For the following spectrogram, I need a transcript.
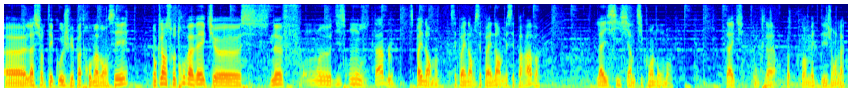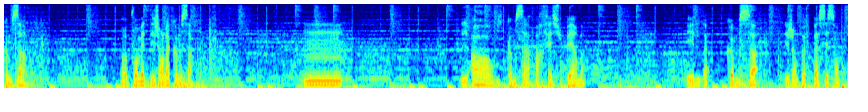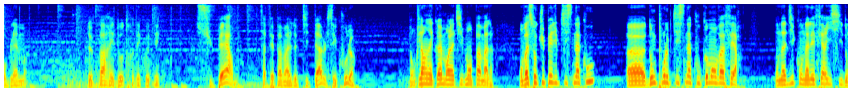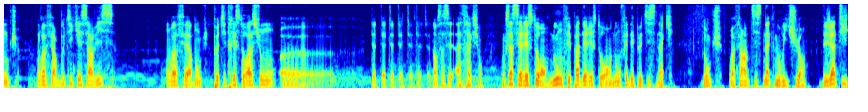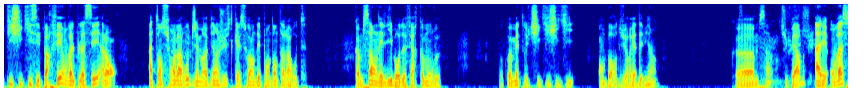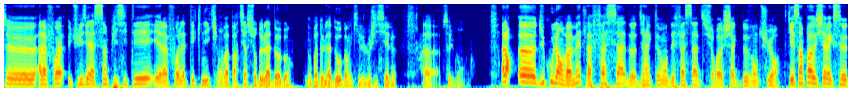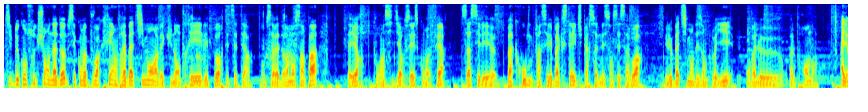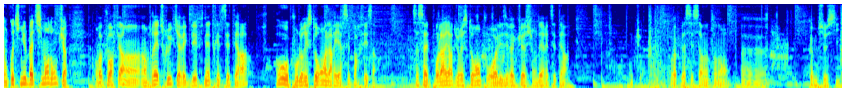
euh, Là sur le teco je vais pas trop m'avancer donc là on se retrouve avec 9, 10, 11 tables. C'est pas énorme. Hein. C'est pas énorme, c'est pas énorme, mais c'est pas grave. Là ici, il y a un petit coin d'ombre. Tac. Donc là, on va pouvoir mettre des gens là comme ça. On va pouvoir mettre des gens là comme ça. Hmm. Oh oui, comme ça. Parfait, superbe. Et là, comme ça, les gens peuvent passer sans problème de part et d'autre des côtés. Superbe ça fait pas mal de petites tables, c'est cool. Donc là on est quand même relativement pas mal. On va s'occuper du petit snaku. Euh, donc pour le petit snaku, comment on va faire? On a dit qu'on allait faire ici, donc on va faire boutique et service. On va faire donc petite restauration. Euh... Non ça c'est attraction. Donc ça c'est restaurant. Nous on fait pas des restaurants, nous on fait des petits snacks. Donc on va faire un petit snack nourriture. Déjà Tiki Shiki c'est parfait, on va le placer. Alors attention à la route, j'aimerais bien juste qu'elle soit indépendante à la route. Comme ça, on est libre de faire comme on veut. Donc on va mettre le Chiki Chiki en bordure, regardez bien. Comme ça, superbe. Allez, on va se, à la fois utiliser la simplicité et à la fois la technique. On va partir sur de l'Adobe, non pas de l'Adobe, hein, qui est le logiciel euh, absolument... Alors, euh, du coup là on va mettre la façade, directement des façades sur euh, chaque devanture. Ce qui est sympa aussi avec ce type de construction en Adobe, c'est qu'on va pouvoir créer un vrai bâtiment avec une entrée, des portes, etc. Donc ça va être vraiment sympa. D'ailleurs, pour ainsi dire, vous savez ce qu'on va faire? Ça, c'est les euh, backrooms, enfin c'est les backstage, personne n'est censé savoir. Mais le bâtiment des employés, on va, le, prendre. Allez, on continue le bâtiment donc. On va pouvoir faire un, vrai truc avec des fenêtres, etc. Oh, pour le restaurant à l'arrière, c'est parfait ça. Ça, ça va être pour l'arrière du restaurant, pour euh, les évacuations d'air, etc. Donc, on va placer ça en attendant euh, comme ceci.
